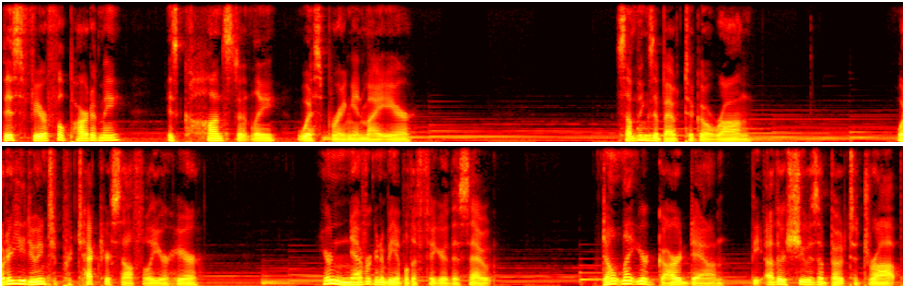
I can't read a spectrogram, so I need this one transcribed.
This fearful part of me is constantly whispering in my ear. Something's about to go wrong. What are you doing to protect yourself while you're here? You're never going to be able to figure this out. Don't let your guard down. The other shoe is about to drop.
